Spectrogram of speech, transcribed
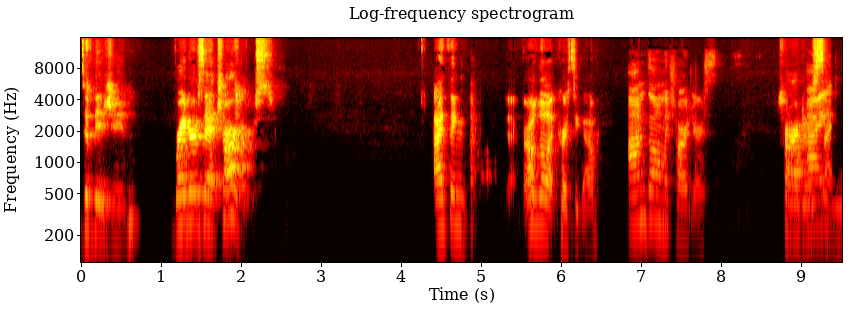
division, Raiders at Chargers. I think I'll go let Chrissy go. I'm going with Chargers. Chargers. I- same.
